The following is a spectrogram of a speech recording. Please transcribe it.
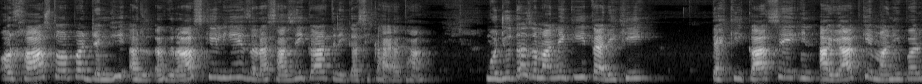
اور خاص طور پر جنگی اغراض کے لیے ذرا سازی کا طریقہ سکھایا تھا۔ موجودہ زمانے کی تاریخی تحقیقات سے ان آیات کے معنی پر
